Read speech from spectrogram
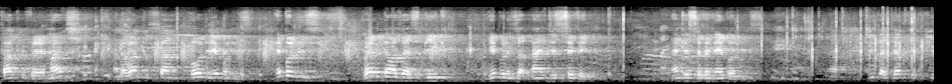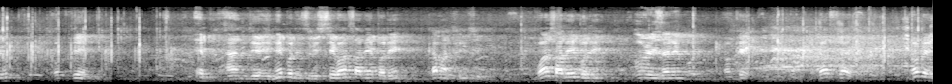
Thank you very much, and I want to thank all the Ebonies. Ebonies, right now as I speak, the Ebonies are 97, 97 Ebonies. These are just a few of them. And uh, in Ebonies, we say once an Ebony, come and finish it. Once an Ebony, that anybody? Okay, that's right. Okay,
